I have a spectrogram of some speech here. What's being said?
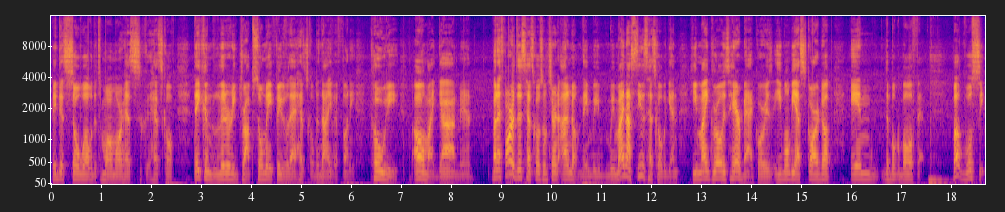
they did so well with the Temuera Morrison head, head sculpt. They can literally drop so many figures with that head sculpt. It's not even funny. Cody. Oh my god, man. But as far as this sculpt is concerned, I don't know. They, we, we might not see this sculpt again. He might grow his hair back, or his, he won't be as scarred up in the Book of Boba Fett. But we'll see.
